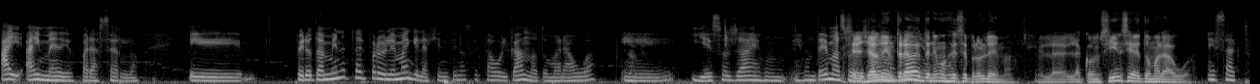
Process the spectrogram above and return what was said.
Hay, hay medios para hacerlo. Eh, pero también está el problema que la gente no se está volcando a tomar agua, eh, y eso ya es un, es un tema. O sea, sobre ya de entrada niños. tenemos ese problema, la, la conciencia de tomar agua. Exacto.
